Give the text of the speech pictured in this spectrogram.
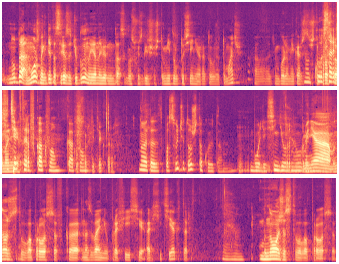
Ну да, можно где-то срезать углы, но я, наверное, да, соглашусь с Гришей, что middle to senior это уже too much. А, Тем более, мне кажется, Ну, что курс просто на них... архитекторов, как вам? Как Курс вам? архитекторов. Ну, это, по сути, тоже такой там более сеньорный У уровень. меня множество вопросов к названию профессии архитектор. Множество вопросов.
